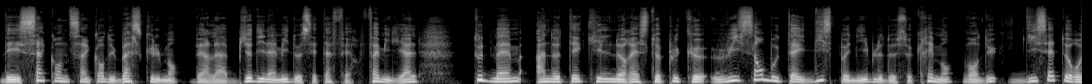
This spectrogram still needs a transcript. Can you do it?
des 55 ans du basculement vers la biodynamie de cette affaire familiale. Tout de même, à noter qu'il ne reste plus que 800 bouteilles disponibles de ce crément vendu 17,50 euros.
